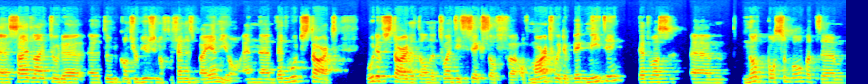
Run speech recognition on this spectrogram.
uh, sidelined to the uh, to the contribution of the Venice Biennial, and uh, that would start would have started on the 26th of of March with a big meeting. That was um, not possible, but um,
